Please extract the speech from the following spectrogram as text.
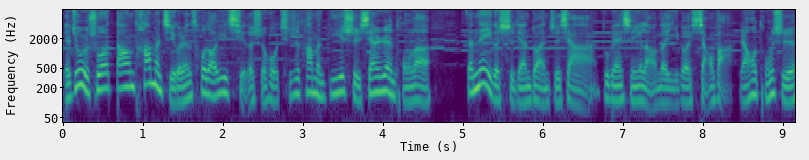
也就是说，当他们几个人凑到一起的时候，其实他们第一是先认同了在那个时间段之下渡边信一郎的一个想法，然后同时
